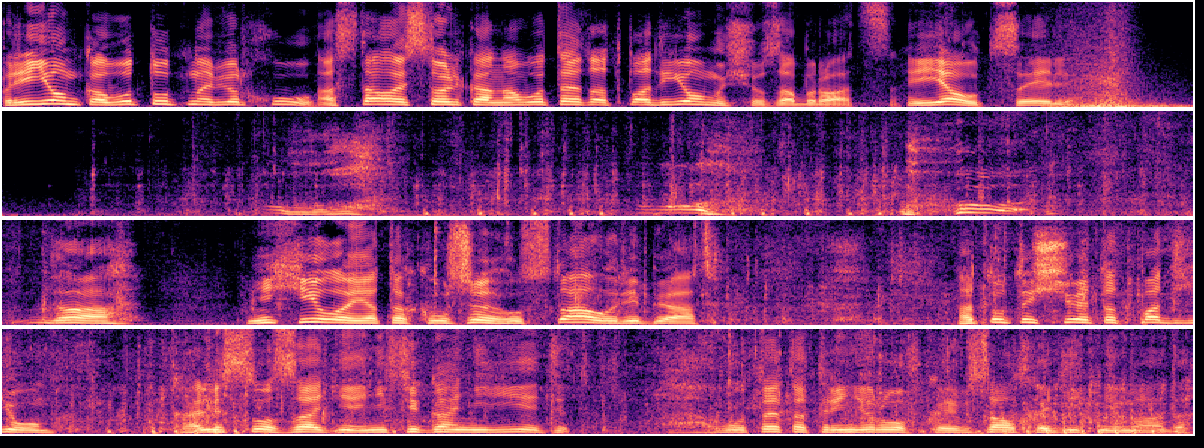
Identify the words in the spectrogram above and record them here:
Приемка вот тут наверху. Осталось только на вот этот подъем еще забраться. И я у цели. О. О. О. Да. Нехило я так уже устал, ребят. А тут еще этот подъем. Колесо заднее нифига не едет. Вот эта тренировка, и в зал ходить не надо.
